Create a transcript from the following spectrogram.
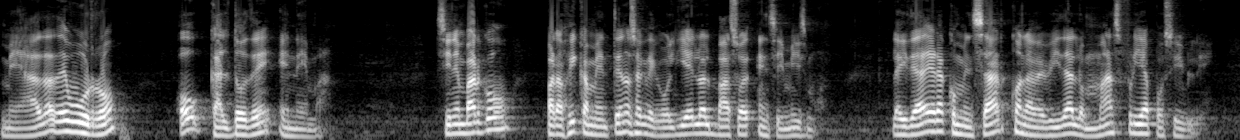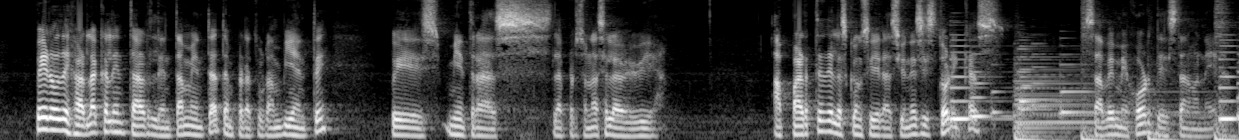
meada de burro o caldo de enema. Sin embargo, paradójicamente nos agregó el hielo al vaso en sí mismo. La idea era comenzar con la bebida lo más fría posible, pero dejarla calentar lentamente a temperatura ambiente, pues mientras la persona se la bebía. Aparte de las consideraciones históricas, sabe mejor de esta manera.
